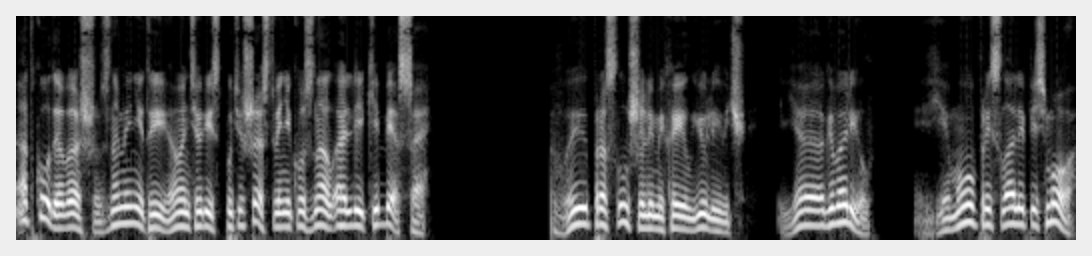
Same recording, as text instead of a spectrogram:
Откуда ваш знаменитый авантюрист-путешественник узнал о лике беса? — Вы прослушали, Михаил Юльевич. Я говорил. Ему прислали письмо.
